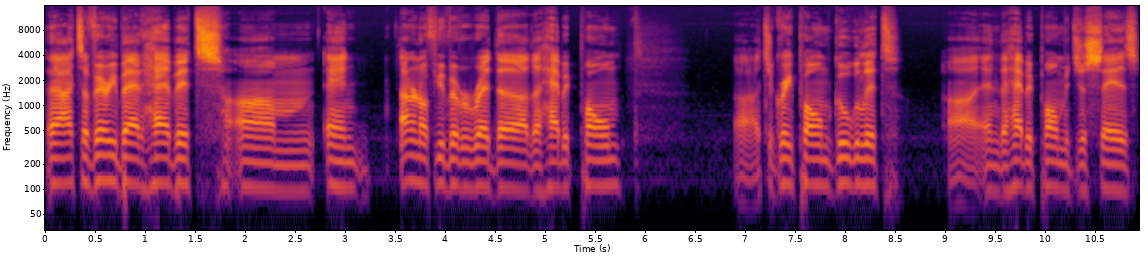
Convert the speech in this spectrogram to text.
Uh, it's a very bad habit. Um, and I don't know if you've ever read the the Habit poem. Uh, it's a great poem. Google it. Uh, and the Habit poem it just says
